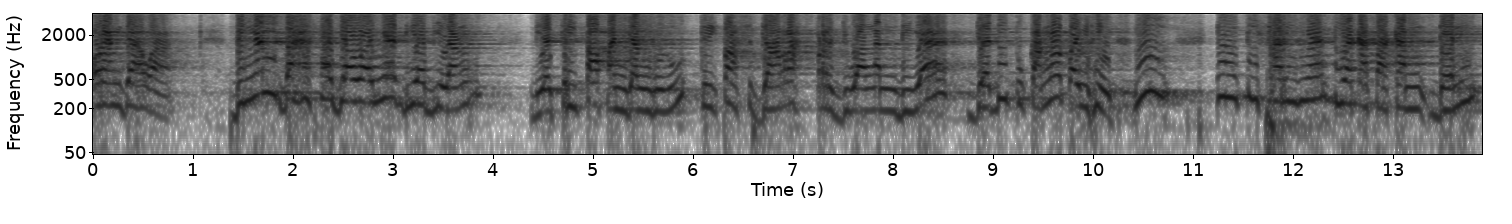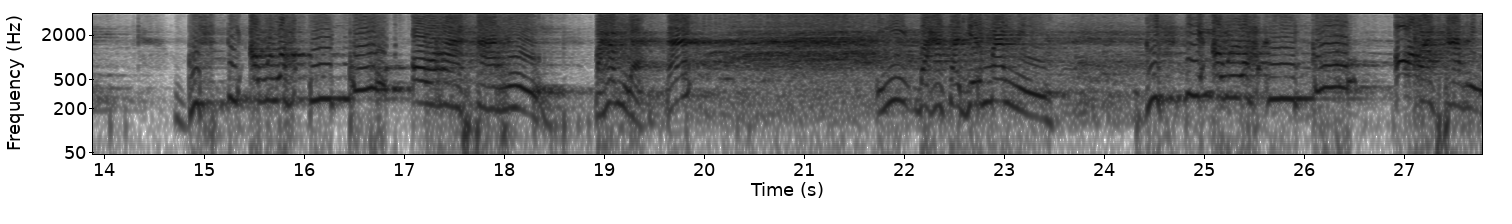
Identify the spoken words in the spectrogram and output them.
Orang Jawa dengan bahasa Jawanya dia bilang, dia cerita panjang dulu, cerita sejarah perjuangan dia jadi tukang apa ini? Ini intisarinya dia katakan Den Gusti Allah itu ora sare. Paham nggak? Ini bahasa Jerman nih. Gusti Allah itu ora sare.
